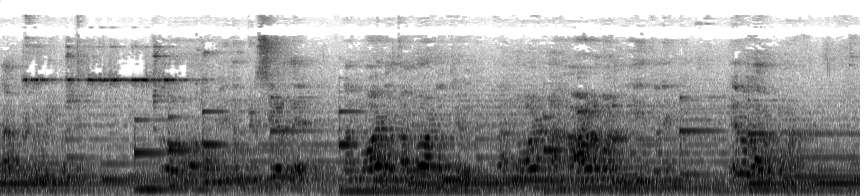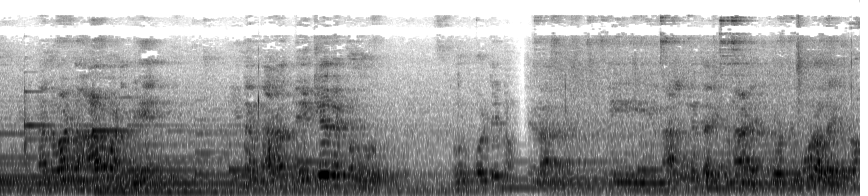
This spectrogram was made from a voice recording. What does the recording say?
ಪ್ರಾರ್ಥನೆ ಮಾಡಿ ಬಂದೆ ಇದು ಬಿಡಿಸಿ ಹೇಳಿದೆ ನನ್ನ ವಾರ್ಡ್ ನನ್ನ ವಾರ್ಡ್ ಅಂತ ಹೇಳಿದೆ ನನ್ನ ವಾರ್ಡ್ನ ಹಾಳು ಮಾಡಿದ್ವಿ ಅಂತಲೇ ಬೇರೆ ಆರೋಪ ಮಾಡಿ ನನ್ನ ವಾರ್ಡ್ನ ಹಾಳು ಮಾಡಿದ್ವಿ ಈಗ ನಾನು ಯಾರು ಬೇಕೇ ಬೇಕು ನೂರು ನೂರು ಕೋಟಿ ನಮ್ಮ ಈ ನಾಲ್ಕನೇ ತಾರೀಕು ನಾಳೆ ಇವತ್ತು ಮೂರಲ್ಲ ಇದು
